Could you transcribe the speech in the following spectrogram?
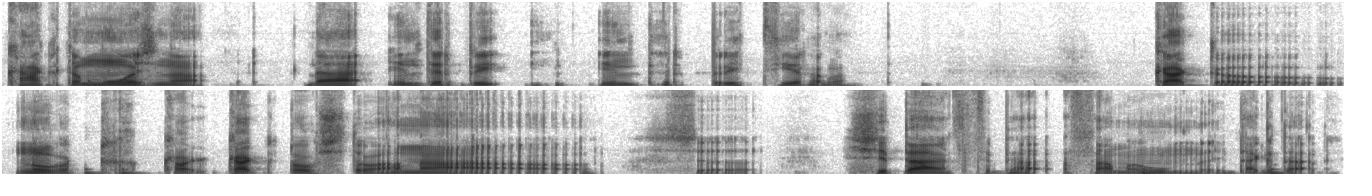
как-то можно, да, интерпре интерпретировать как, э, ну вот, как, как то, что она считает себя самой умной и так далее.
